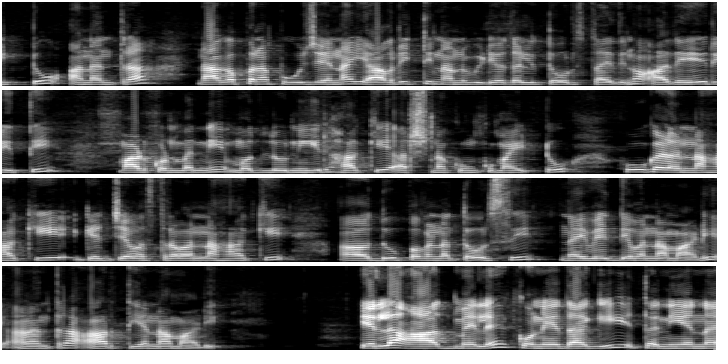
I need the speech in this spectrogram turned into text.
ಇಟ್ಟು ಅನಂತರ ನಾಗಪ್ಪನ ಪೂಜೆಯನ್ನು ಯಾವ ರೀತಿ ನಾನು ವಿಡಿಯೋದಲ್ಲಿ ತೋರಿಸ್ತಾ ಇದ್ದೀನೋ ಅದೇ ರೀತಿ ಮಾಡ್ಕೊಂಡು ಬನ್ನಿ. ಮೊದಲು ನೀರು ಹಾಕಿ ಅರ್ಶಿನ ಕುಂಕುಮ ಇಟ್ಟು ಹೂಗಳನ್ನು ಹಾಕಿ, ಗೆಜ್ಜೆ ವಸ್ತ್ರವನ್ನು ಹಾಕಿ ಧೂಪವನ್ನು ತೋರಿಸಿ, ನೈವೇದ್ಯವನ್ನು ಮಾಡಿ ಆನಂತರ ಆರತಿಯನ್ನು ಮಾಡಿ. ಎಲ್ಲ ಆದಮೇಲೆ ಕೊನೆಯದಾಗಿ ತನಿಯನ್ನು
